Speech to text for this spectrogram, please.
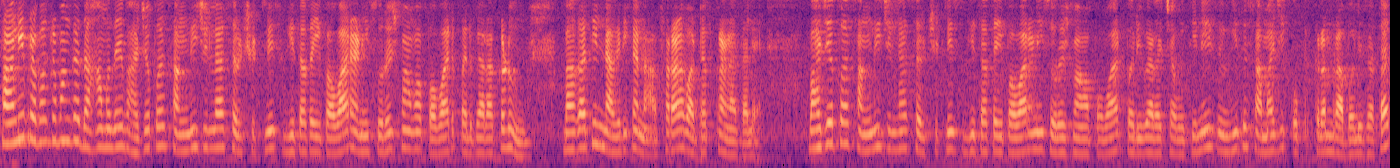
सांगली प्रभाग क्रमांक दहामध्ये भाजप सांगली जिल्हा सरचिटणीस गीताताई पवार आणि सुरेशमामा पवार परिवाराकडून भागातील नागरिकांना फराळ वाटप करण्यात आले. भाजप सांगली जिल्हा सरचिटणीस गीताताई पवार आणि सुरेशमामा पवार परिवाराच्या वतीने विविध सामाजिक उपक्रम राबवले जातात.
